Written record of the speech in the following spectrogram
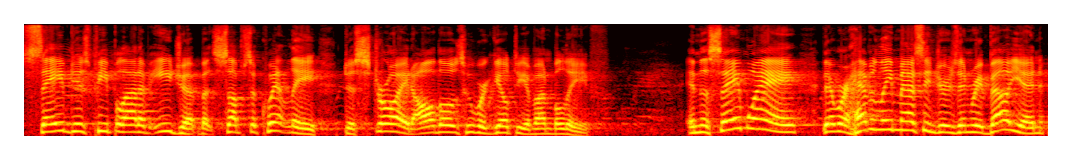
saved his people out of Egypt, but subsequently destroyed all those who were guilty of unbelief. In the same way, there were heavenly messengers in rebellion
